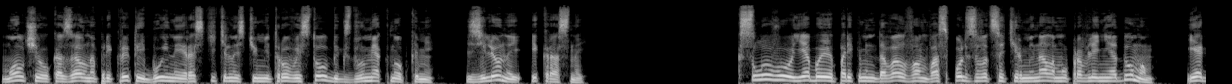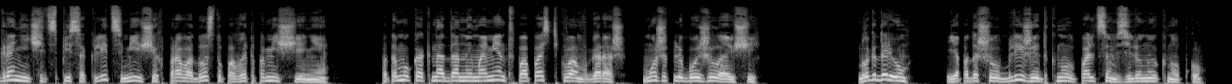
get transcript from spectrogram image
молча указал на прикрытый буйной растительностью метровый столбик с двумя кнопками — зеленой и красной. К слову, я бы порекомендовал вам воспользоваться терминалом управления домом и ограничить список лиц, имеющих право доступа в это помещение, потому как на данный момент попасть к вам в гараж может любой желающий. Благодарю. Я подошел ближе и ткнул пальцем в зеленую кнопку.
